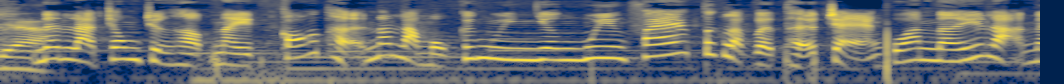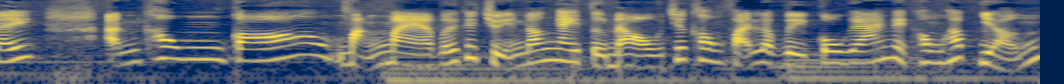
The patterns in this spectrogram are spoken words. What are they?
Dạ. nên là trong trường hợp này có thể nó là một cái nguyên nhân nguyên phát tức là về thể trạng của anh ấy là anh ấy ảnh không có mặn mà với cái chuyện đó ngay từ đầu chứ không phải là vì cô gái này không hấp dẫn.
